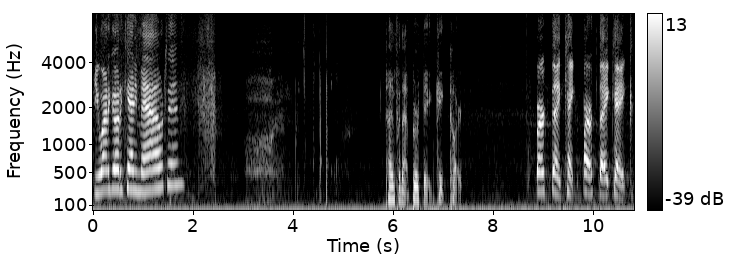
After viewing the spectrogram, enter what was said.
You want to go to Candy Mountain? Time for that birthday cake cart. Birthday cake, birthday cake.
